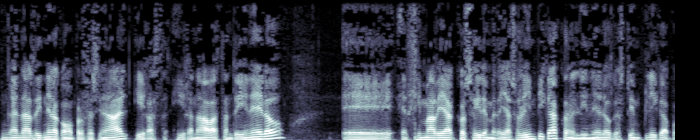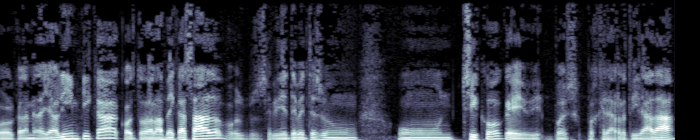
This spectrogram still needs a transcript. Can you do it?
ganas dinero como profesional y, gasta, y ganaba bastante dinero. Eh, encima había conseguido medallas olímpicas con el dinero que esto implica por cada medalla olímpica, con todas las becas dado, pues, pues, evidentemente es un, un chico que pues pues que la retirada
